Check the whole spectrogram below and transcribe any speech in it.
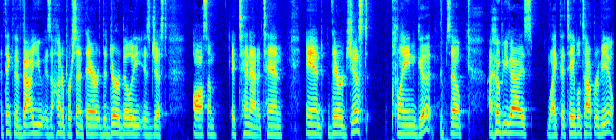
I think the value is 100% there. The durability is just awesome, a 10 out of 10, and they're just plain good. So I hope you guys like the tabletop review.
